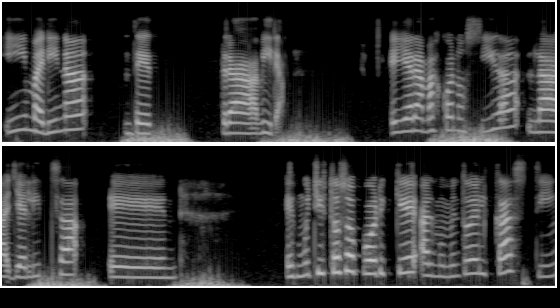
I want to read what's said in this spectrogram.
y Marina de Travira. Ella era más conocida, la Yalitza, en- es muy chistoso porque al momento del casting,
